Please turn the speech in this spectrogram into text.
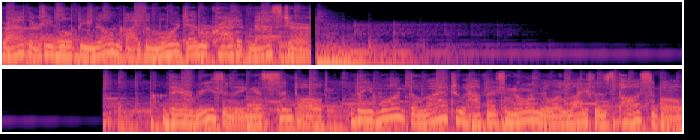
rather he will be known by the more democratic master. Their reasoning is simple, they want the lad to have as normal a life as possible,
